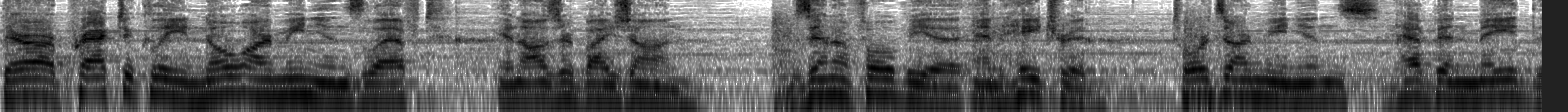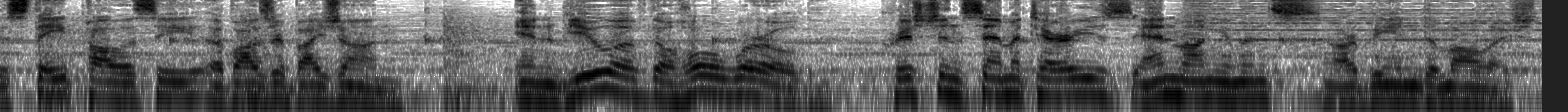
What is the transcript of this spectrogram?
There are practically no Armenians left in Azerbaijan. Xenophobia and hatred towards Armenians have been made the state policy of Azerbaijan. In view of the whole world, Christian cemeteries and monuments are being demolished.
